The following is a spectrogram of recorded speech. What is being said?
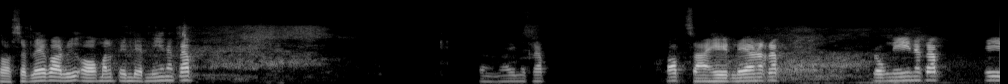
ถอดเสร็จแล้วก็รื้อออกมันเป็นแบบนี้นะครับ ตั้งไว้นะครับพบสาเหตุแล้วนะครับ ตรงนี้นะครับที่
